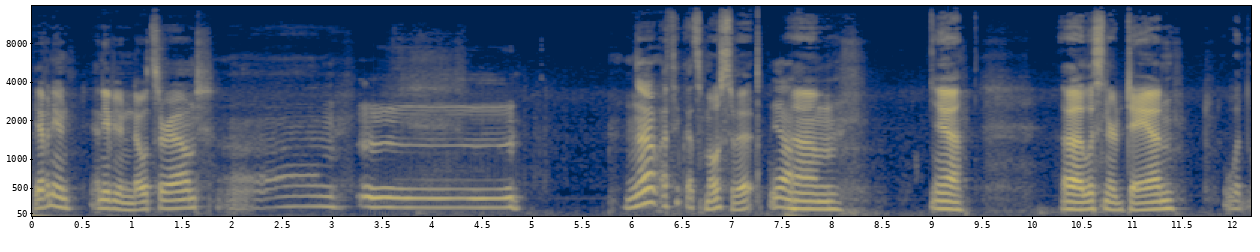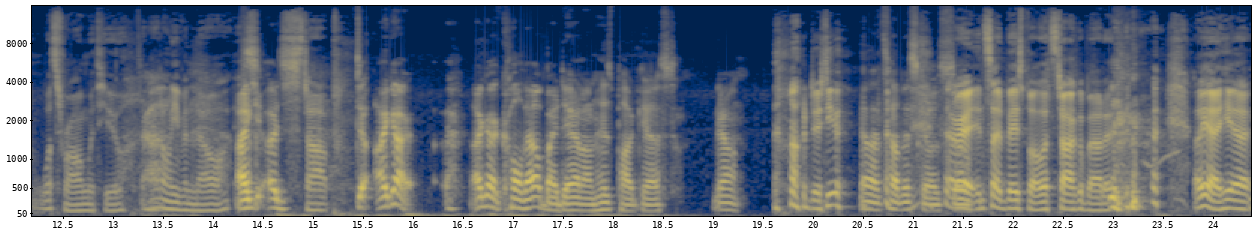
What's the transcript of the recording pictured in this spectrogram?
you have any any of your notes around? Um, Mm, no, I think that's most of it. yeah. Um, yeah. Uh, listener Dan, what what's wrong with you? I don't even know. I- It's- I- stop. D- I got I got called out by Dan on his podcast. Yeah, Oh, did you? yeah, that's how this goes. All so- right, inside baseball. Let's talk about it. oh yeah, yeah.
